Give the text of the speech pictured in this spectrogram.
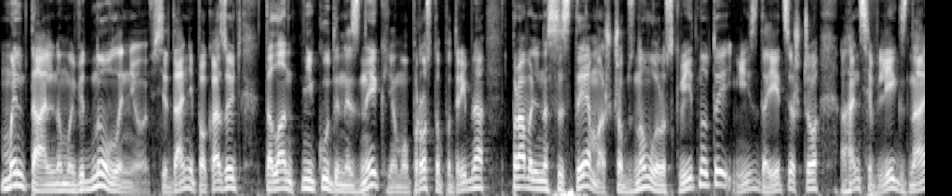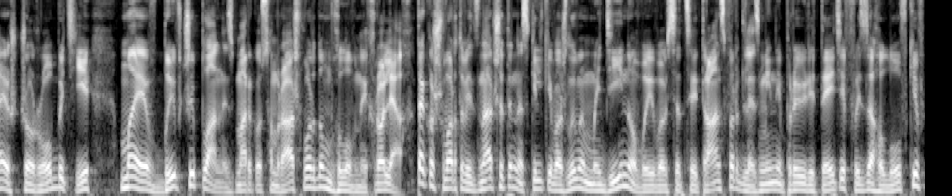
ментальному відновленню. Всі дані показують, талант нікуди не зник, йому просто потрібна правильна система, щоб знову розквітнути. І здається, що Гансі Флік знає, що робить, і має вбивчі плани з Маркусом Рашфордом в головних ролях. Також варто відзначити, наскільки важливим медійно виявився цей трансфер для зміни пріоритетів і заголовків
